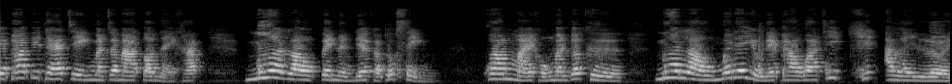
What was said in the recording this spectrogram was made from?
ยภาพที่แท้จริงมันจะมาตอนไหนครับ เมื่อเราเป็นหนึ่งเดียวกับทุกสิ่ง ความหมายของมันก็คือ เมื่อเราไม่ได้อยู่ในภาวะที่คิดอะไรเลย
